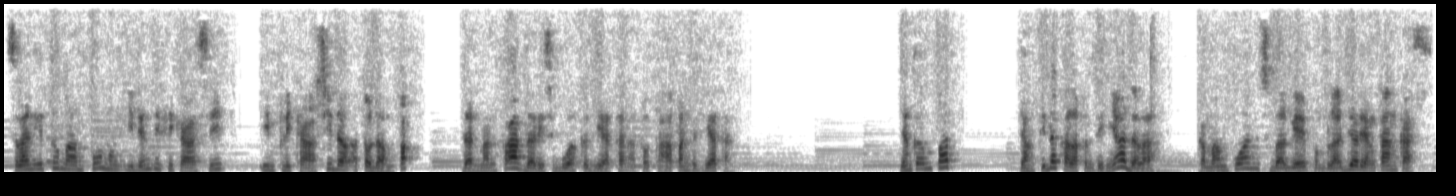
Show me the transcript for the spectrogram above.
Selain itu, mampu mengidentifikasi implikasi atau dampak dan manfaat dari sebuah kegiatan atau tahapan kegiatan. Yang keempat, yang tidak kalah pentingnya adalah kemampuan sebagai pembelajar yang tangkas,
